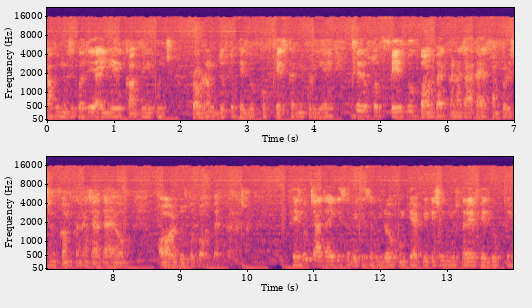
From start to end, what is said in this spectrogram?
काफ़ी मुसीबतें आई है, काफ़ी कुछ प्रॉब्लम दोस्तों फेसबुक को फेस करनी पड़ी है। इसलिए दोस्तों फेसबुक बाउंस बैक करना चाहता है कंपटीशन कम करना चाहता है और दोस्तों बाउंस बैक करना चाहता है। फेसबुक चाहता है कि सभी के सभी लोग उनके एप्लीकेशन यूज़ करें फेसबुक के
